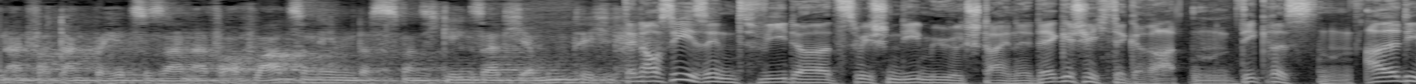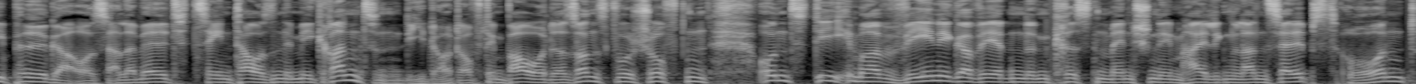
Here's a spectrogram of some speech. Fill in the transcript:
bin einfach dankbar, hier zu sein, einfach auch wahrzunehmen, dass man sich gegenseitig ermutigt. Denn auch sie sind wieder zwischen die Mühlsteine der Geschichte geraten. Die Christen, all die Pilger aus aller Welt, Zehntausende Migranten, die dort auf dem Bau oder sonst wo schuften und die immer weniger werdenden Christenmenschen im Heiligen Land selbst rund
